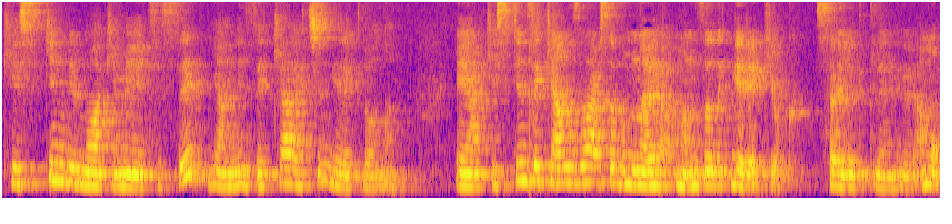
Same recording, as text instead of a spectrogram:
keskin bir muhakeme yetisi yani zeka için gerekli olan. Eğer keskin zekanız varsa bunları yapmanıza da gerek yok söylediklerine göre. Ama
